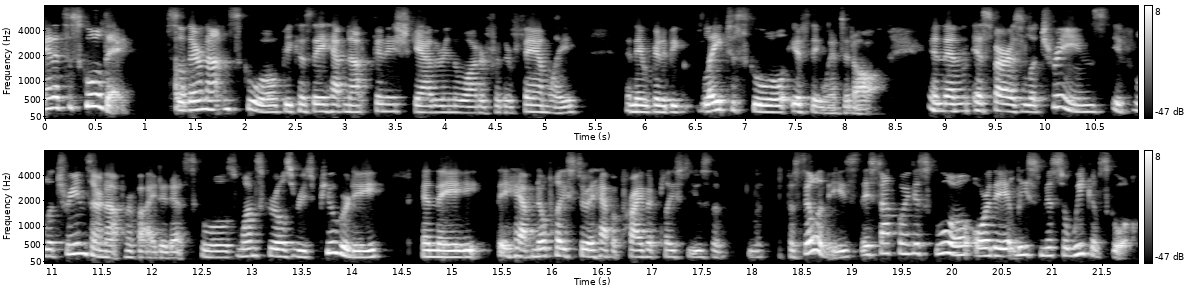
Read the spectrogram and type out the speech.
And it's a school day. So they're not in school because they have not finished gathering the water for their family. And they were going to be late to school if they went at all. And then, as far as latrines, if latrines are not provided at schools, once girls reach puberty and they they have no place to have a private place to use the facilities, they stop going to school or they at least miss a week of school.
